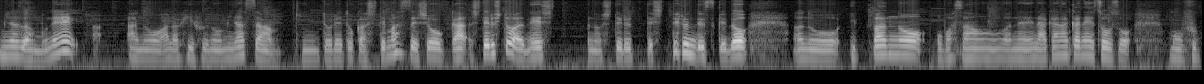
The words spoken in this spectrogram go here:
皆さんもねあのアラフィフの皆さん筋トレとかしてますでしょうか？してる人はねあのしてるって知ってるんですけどあの一般のおばさんはねなかなかねそうそうもう腹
